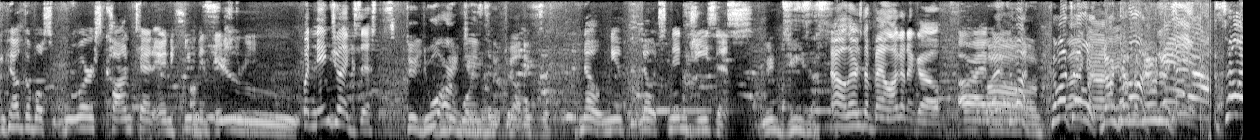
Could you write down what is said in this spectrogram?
You have the most worst content in human oh, history. But Ninja exists. Dude, you are going to jump. No, new, no, it's Ninjesus. You're Oh, there's the bell. I gotta go. All right. Oh. Hey, come on, oh. come on, Tyler. God. Knock down Come the on. Yeah, Tyler.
